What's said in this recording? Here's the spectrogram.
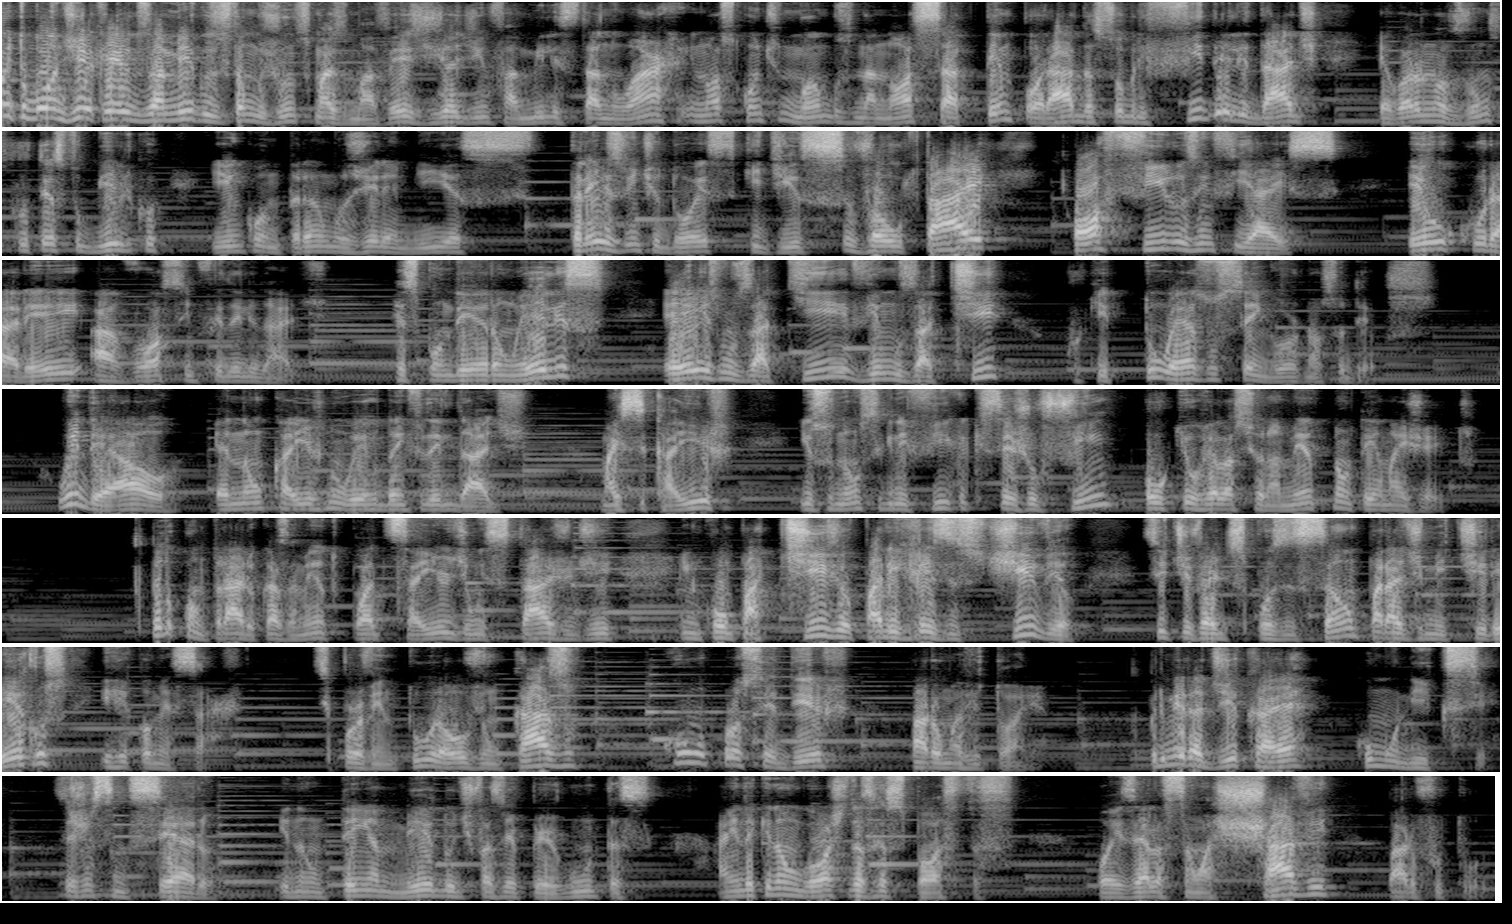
Muito bom dia, queridos amigos. Estamos juntos mais uma vez. Dia de Família está no ar e nós continuamos na nossa temporada sobre fidelidade. E agora nós vamos para o texto bíblico e encontramos Jeremias 3:22 que diz: "Voltai, ó filhos infiéis, eu curarei a vossa infidelidade." Responderam eles: Eis-nos aqui, vimos a ti, porque tu és o Senhor nosso Deus. O ideal é não cair no erro da infidelidade, mas se cair, isso não significa que seja o fim ou que o relacionamento não tenha mais jeito. Pelo contrário, o casamento pode sair de um estágio de incompatível para irresistível se tiver disposição para admitir erros e recomeçar. Se porventura houve um caso, como proceder para uma vitória? A primeira dica é comunique-se. Seja sincero e não tenha medo de fazer perguntas, ainda que não goste das respostas, pois elas são a chave para o futuro.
